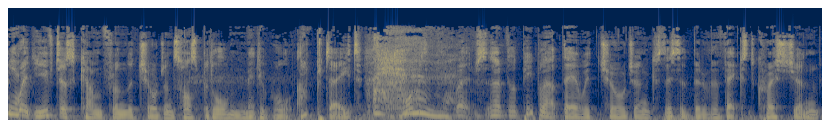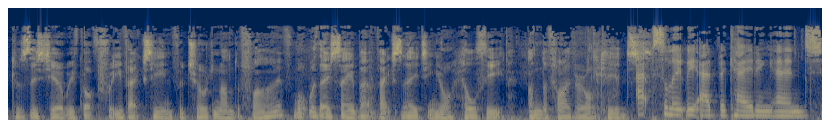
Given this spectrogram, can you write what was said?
Yeah. Well, you've just come from the Children's Hospital medical update. I have. well, so for the people out there with children, because this is a bit of a vexed question, because this year we've got free vaccine for children under five. What were they saying about vaccinating your healthy under five-year-old kids? absolutely advocating and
